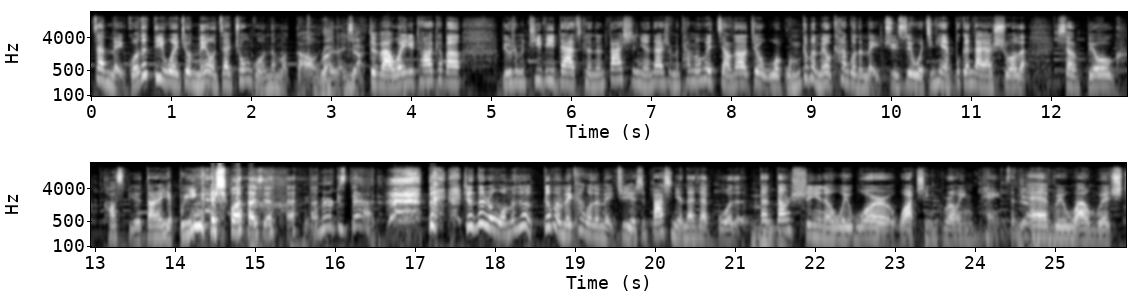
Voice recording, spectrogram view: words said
在美国的地位就没有在中国那么高真的是对吧？When you talk about 比如什么 TV dads，可能八十年代什么，他们会讲到就我我们根本没有看过的美剧，所以我今天也不跟大家说了。像 Bill Cosby，当然也不应该说了。现在 America's Dad. 对，就那种我们就根本没看过的美剧，也是八十年代在播的。但当时，you know, we were watching Growing Pains, and Yeah. everyone wished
